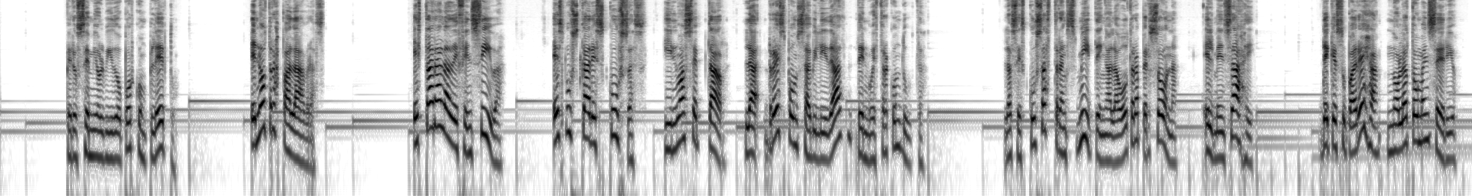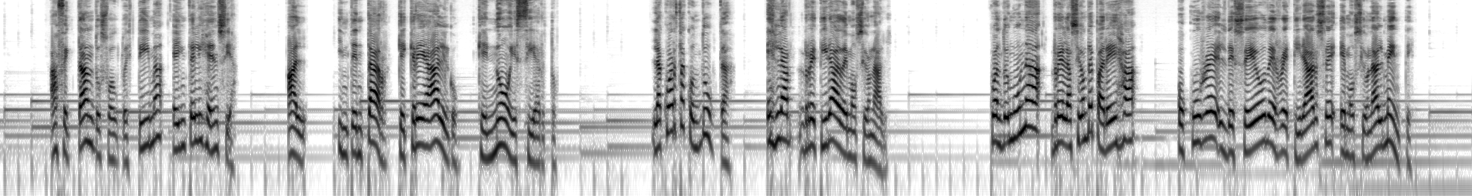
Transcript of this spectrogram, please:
pero se me olvidó por completo. En otras palabras, estar a la defensiva es buscar excusas y no aceptar la responsabilidad de nuestra conducta. Las excusas transmiten a la otra persona el mensaje de que su pareja no la toma en serio, afectando su autoestima e inteligencia al intentar que crea algo que no es cierto. La cuarta conducta es la retirada emocional. Cuando en una relación de pareja ocurre el deseo de retirarse emocionalmente,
